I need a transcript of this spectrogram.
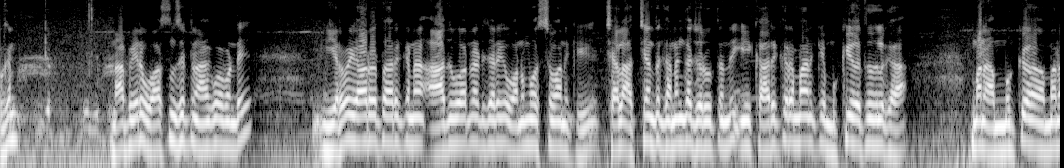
ఓకే నా పేరు వాసంశెట్టి నాగబాబు అండి. ఇరవై ఆరో తారీఖున ఆదివారం నాడు జరిగే వనమహోత్సవానికి చాలా అత్యంత ఘనంగా జరుగుతుంది. ఈ కార్యక్రమానికి ముఖ్య అతిథులుగా మన ముఖ్య మన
